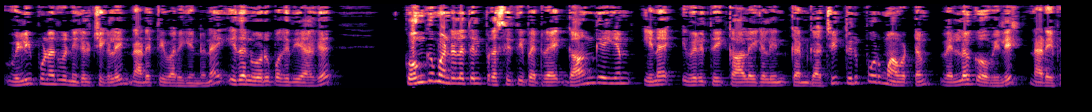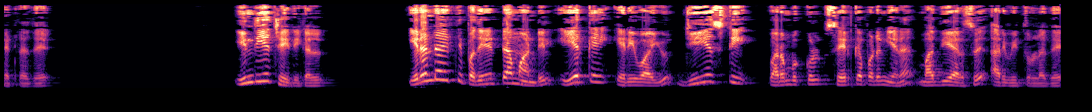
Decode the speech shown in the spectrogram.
விழிப்புணர்வு நிகழ்ச்சிகளை நடத்தி வருகின்றன. இதன் ஒரு பகுதியாக கொங்கு மண்டலத்தில் பிரசித்தி பெற்ற காங்கேயம் இன விருத்தி காளைகளின் கண்காட்சி திருப்பூர் மாவட்டம் வெள்ளகோவிலில் நடைபெற்றது. இந்திய செய்திகள். இரண்டாயிரத்தி பதினெட்டாம் ஆண்டில் இயற்கை எரிவாயு ஜிஎஸ்டி வரம்புக்குள் சேர்க்கப்படும் என மத்திய அரசு அறிவித்துள்ளது.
